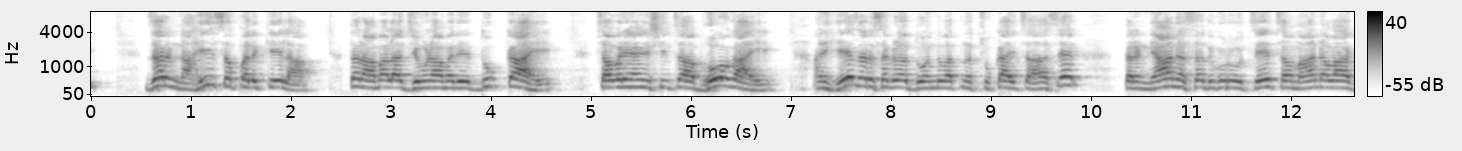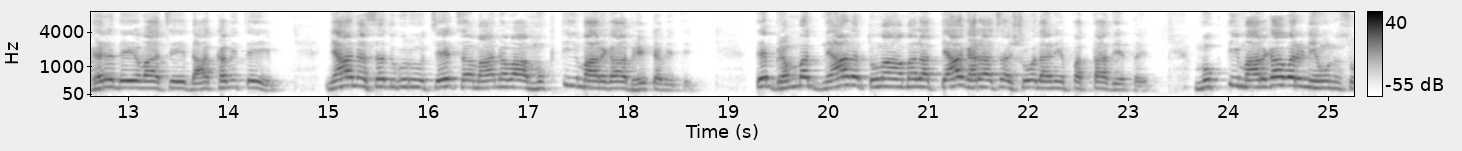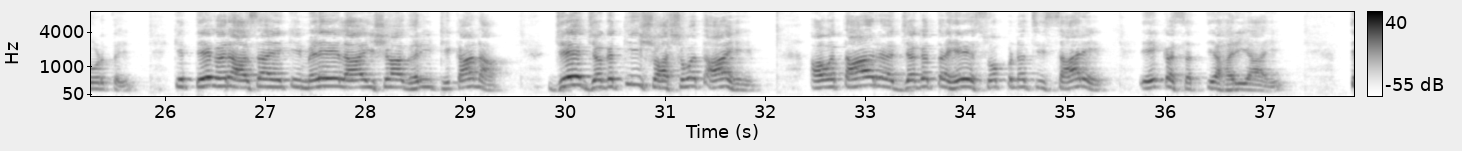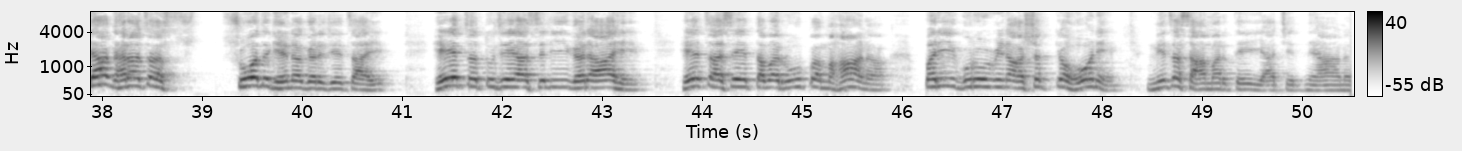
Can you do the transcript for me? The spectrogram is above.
जर नाही सफल केला तर आम्हाला जीवनामध्ये दुःख आहे चौऱ्याऐंशीचा भोग आहे. आणि हे जर सगळं द्वंद्वातनं चुकायचं असेल तर ज्ञान सद्गुरूचेच मानवा घर देवाचे दाखविते. ज्ञान सद्गुरूचेच मानवा मुक्ती मार्गा भेटविते. ते ब्रह्मज्ञान तुम्हा आम्हाला त्या घराचा शोध आणि पत्ता देतय मुक्ती मार्गावर नेऊन सोडतय की ते घर असं आहे की मिळेल आयुष्या घरी ठिकाणा. जे जगती शाश्वत आहे. अवतार जगत हे स्वप्नची सारे. एक सत्य हरी आहे. त्या घराचा शोध घेणं गरजेचं आहे. हेच तुझे असली घर आहे. हेच असे तव रूप महान. परी गुरुविण अशक्य होणे. निज सामर्थ्य याचे ज्ञान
